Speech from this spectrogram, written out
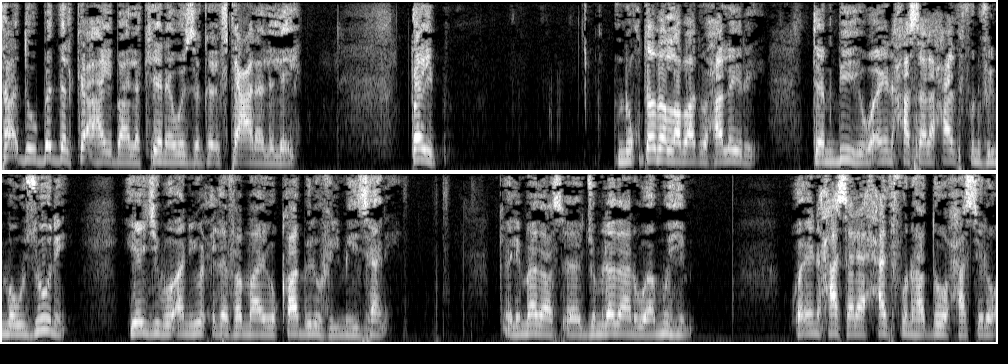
ta'dou bedel ka ahay baa la keenaya wasanka iftacala laleeyahy ayib nuqdada labaad waxaa layidhi tanbiih wa in xasala xadfun fi lmawsuuni yajibu an yuxdafa maa yuqaabilu fi lmiisaani kelimadaas jumladan waa muhiim. Wa in xasala xadfun hadduu xasilo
